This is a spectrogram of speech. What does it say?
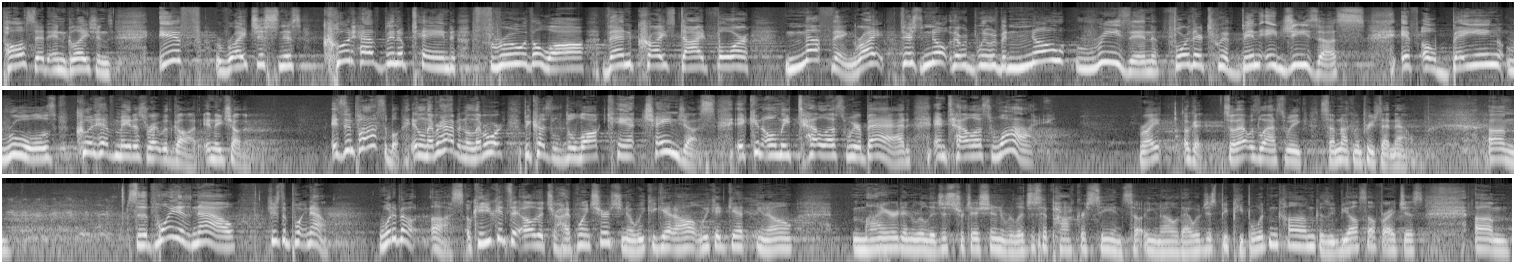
Paul said in Galatians, if righteousness could have been obtained through the law, then Christ died for nothing, right? There's no, there would, would have been no reason for there to have been a Jesus if obeying rules could have made us right with God and each other. It's impossible. It'll never happen. It'll never work because the law can't change us. It can only tell us we're bad and tell us why. Right? Okay, so that was last week, so I'm not going to preach that now. Um, so the point is now, here's the point now. What about us? Okay, you can say, oh, that's your High Point Church. You know, we could get all, we could get, you know, mired in religious tradition, religious hypocrisy, and so, you know, that would just be people wouldn't come because we'd be all self righteous. Um,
